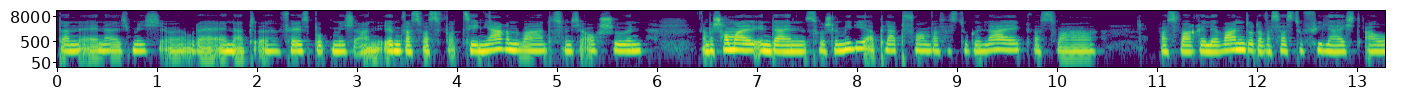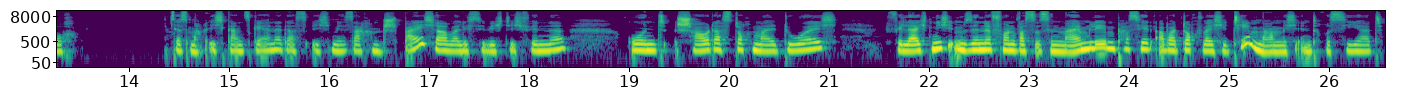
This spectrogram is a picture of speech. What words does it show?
dann erinnere ich mich äh, oder erinnert äh, Facebook mich an irgendwas, was vor zehn Jahren war. Das finde ich auch schön. Aber schau mal in deinen Social Media Plattform, was hast du geliked, was war, was war relevant oder was hast du vielleicht auch das mache ich ganz gerne, dass ich mir Sachen speichere, weil ich sie wichtig finde und schau das doch mal durch. Vielleicht nicht im Sinne von, was ist in meinem Leben passiert, aber doch, welche Themen haben mich interessiert.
